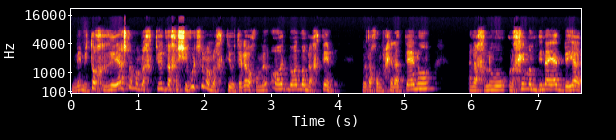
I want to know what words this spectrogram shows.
מתוך ראייה של הממלכתיות והחשיבות של הממלכתיות. אגב, אנחנו מאוד מאוד ממלכתיים. זאת אומרת, אנחנו מבחינתנו, אנחנו הולכים במדינה יד ביד.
